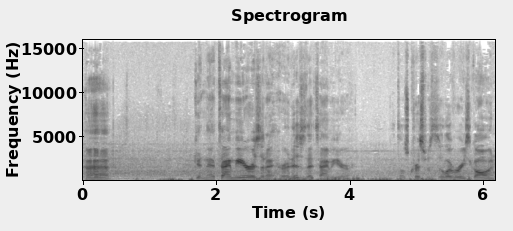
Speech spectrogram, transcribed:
Getting that time of year, isn't it? Or it is that time of year. Get those Christmas deliveries going.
